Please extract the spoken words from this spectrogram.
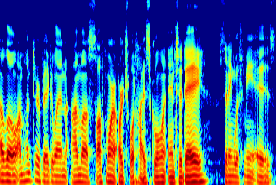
Hello, I'm Hunter Biglin. I'm a sophomore at Archbold High School, and today sitting with me is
